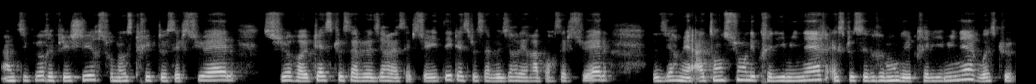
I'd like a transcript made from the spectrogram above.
un petit peu réfléchir sur nos scripts sexuels, sur euh, qu'est-ce que ça veut dire la sexualité, qu'est-ce que ça veut dire les rapports sexuels, de dire, mais attention, les préliminaires, est-ce que c'est vraiment des préliminaires ou est-ce que,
